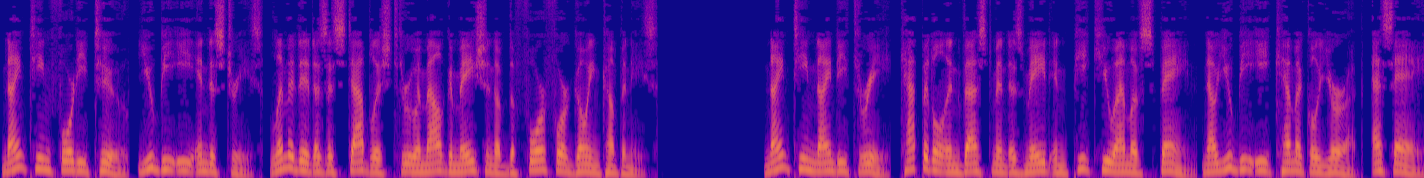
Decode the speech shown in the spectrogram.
1942, UBE Industries, Limited is established through amalgamation of the four foregoing companies. 1993, capital investment is made in PQM of Spain now UBE Chemical Europe, S.A.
